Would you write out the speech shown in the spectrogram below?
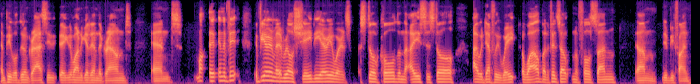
and people doing grassy. They want to get in the ground and and if it if you're in a real shady area where it's still cold and the ice is still I would definitely wait a while. But if it's out in the full sun, um, you'd be fine.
